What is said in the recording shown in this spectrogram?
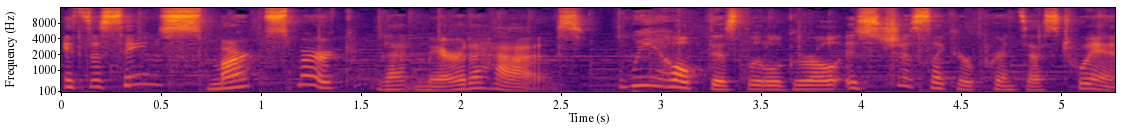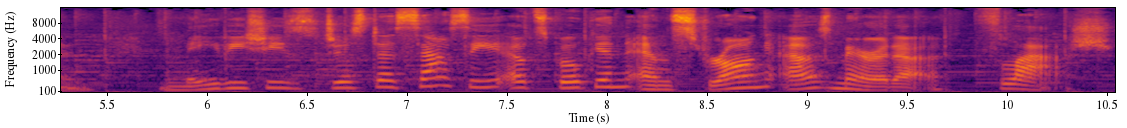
It's the same smart smirk that Merida has. We hope this little girl is just like her princess twin. Maybe she's just as sassy, outspoken, and strong as Merida. Flash.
